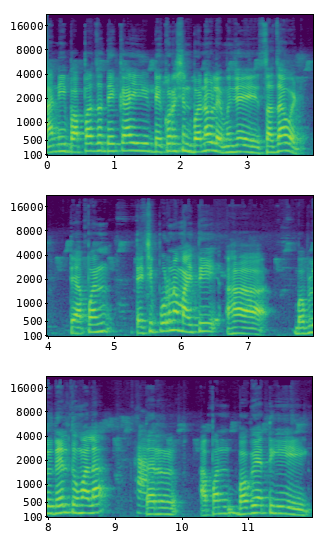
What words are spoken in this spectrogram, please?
आणि बाप्पाचं ते काही डेकोरेशन बनवलं आहे म्हणजे सजावट ते आपण त्याची पूर्ण माहिती हा बबलू देईल तुम्हाला. हा. तर आपण बघूया ती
